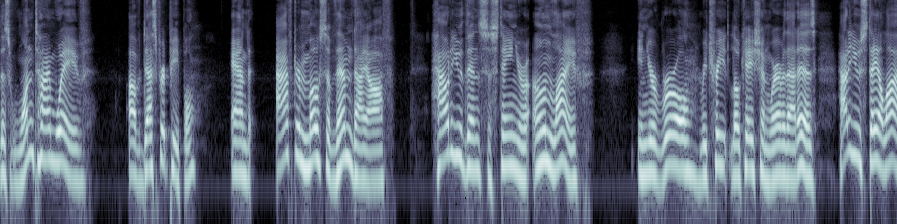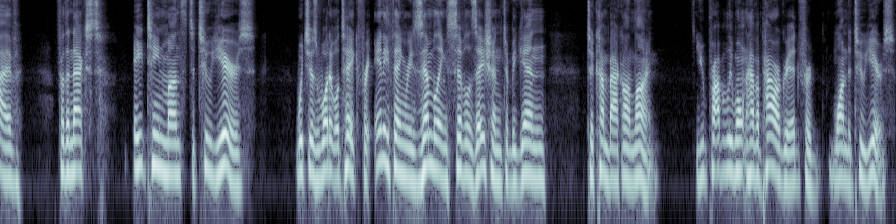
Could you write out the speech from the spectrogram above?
this one time wave of desperate people? And after most of them die off, how do you then sustain your own life in your rural retreat location, wherever that is? How do you stay alive for the next 18 months to two years, which is what it will take for anything resembling civilization to begin to come back online? You probably won't have a power grid for one to two years,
